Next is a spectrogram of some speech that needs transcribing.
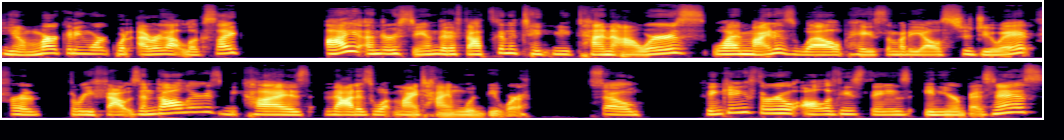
you know, marketing work, whatever that looks like, I understand that if that's going to take me 10 hours, well, I might as well pay somebody else to do it for $3,000 because that is what my time would be worth. So, thinking through all of these things in your business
